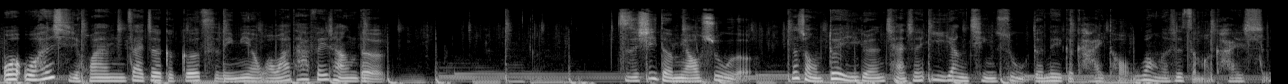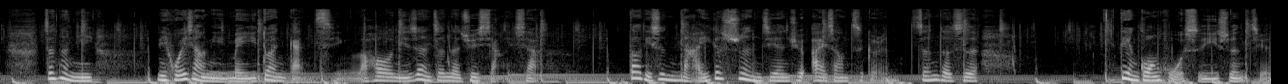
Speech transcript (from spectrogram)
我我很喜欢在这个歌词里面，娃娃他非常的仔细的描述了那种对一个人产生异样情愫的那个开头，忘了是怎么开始。真的，你你回想你每一段感情，然后你认真的去想一下，到底是哪一个瞬间去爱上这个人，真的是电光火石一瞬间。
